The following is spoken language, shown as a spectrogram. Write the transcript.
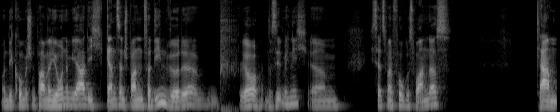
Und die komischen paar Millionen im Jahr, die ich ganz entspannt verdienen würde, ja, interessiert mich nicht. Ähm, ich setze meinen Fokus woanders. Klar,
